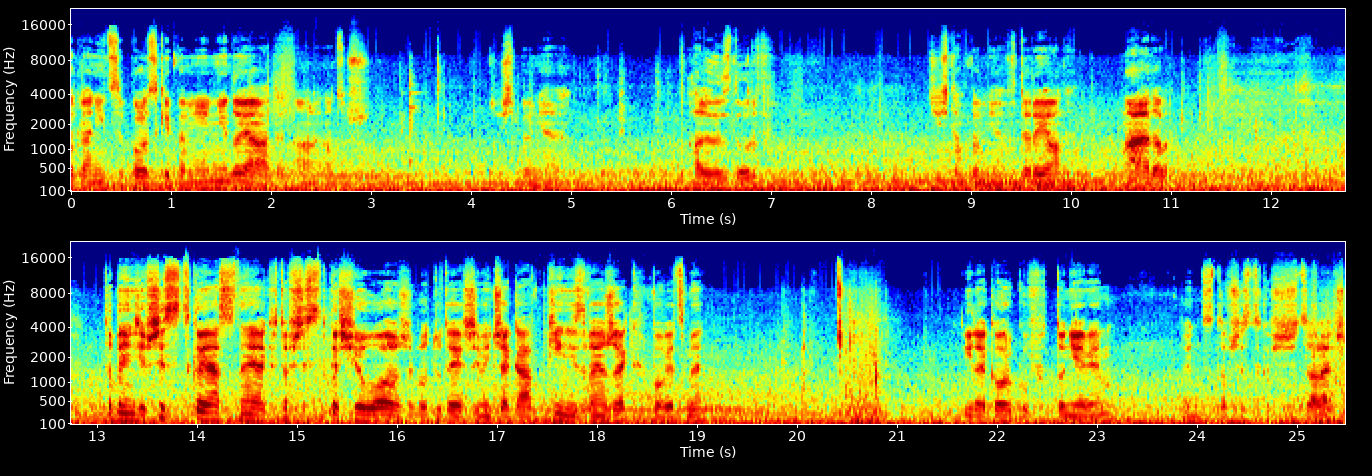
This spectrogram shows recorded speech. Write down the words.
Do granicy polskiej pewnie nie dojadę, no ale no cóż. Gdzieś pewnie Hallesdorf. Gdzieś tam pewnie w te rejony. No ale dobra. To będzie wszystko jasne, jak to wszystko się ułoży, bo tutaj jeszcze mnie czeka 5 zwężek, powiedzmy. Ile korków, to nie wiem, więc to wszystko zależy.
